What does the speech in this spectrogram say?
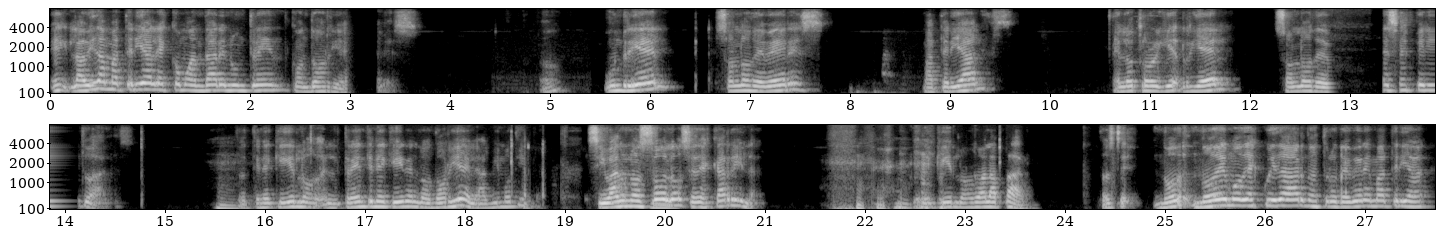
Eh, la vida material es como andar en un tren con dos rieles. ¿no? Un riel son los deberes materiales, el otro riel son los deberes espirituales. Mm. Entonces, tiene que ir el tren tiene que ir en los dos rieles al mismo tiempo. Si van uno solo, se descarrila. Tienen que ir los dos a la par. Entonces, no, no debemos descuidar nuestros deberes materiales,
